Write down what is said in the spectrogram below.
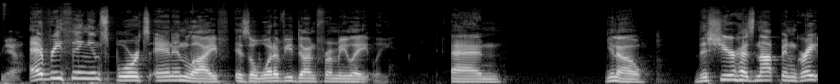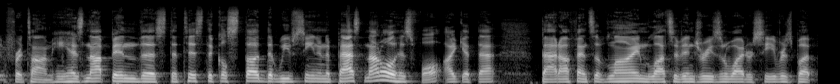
Yeah. everything in sports and in life is a what have you done for me lately? And, you know, this year has not been great for Tom. He has not been the statistical stud that we've seen in the past. Not all his fault. I get that. Bad offensive line, lots of injuries and wide receivers. But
